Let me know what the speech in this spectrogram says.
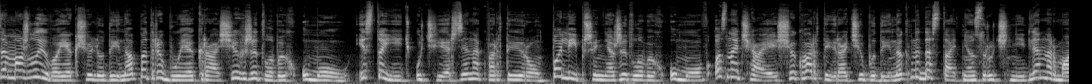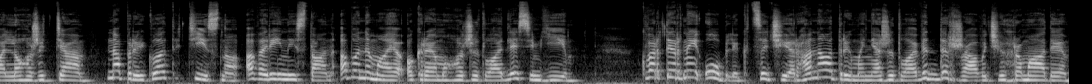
Це можливо, якщо людина потребує кращих житлових умов і стоїть у черзі на квартиру. Поліпшення житлових умов означає, що квартира чи будинок недостатньо зручні для нормального життя. Наприклад, тісно, аварійний стан або немає окремого житла для сім'ї. Квартирний облік це черга на отримання житла від держави чи громади.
